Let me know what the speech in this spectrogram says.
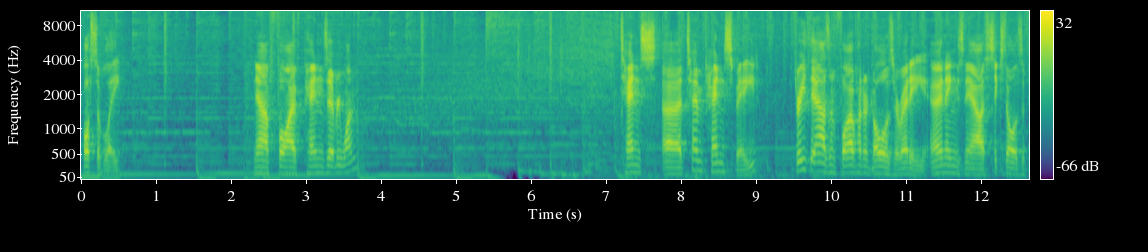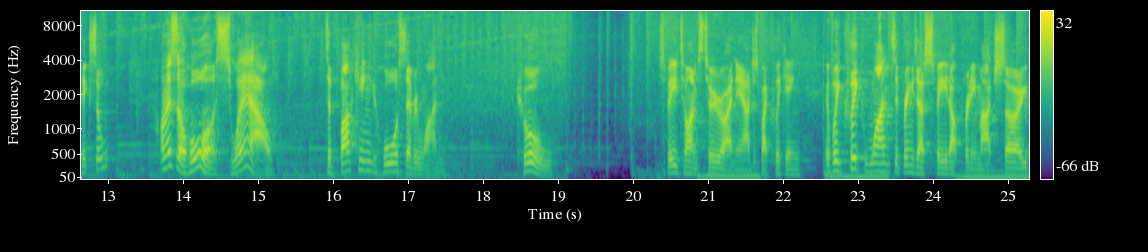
Possibly. Now five pens, everyone. 10, uh, 10 pen speed. $3,500 already. Earnings now $6 a pixel. Oh, it's a horse. Wow. It's a bucking horse, everyone. Cool. Speed times two right now, just by clicking. If we click once, it brings our speed up pretty much. So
